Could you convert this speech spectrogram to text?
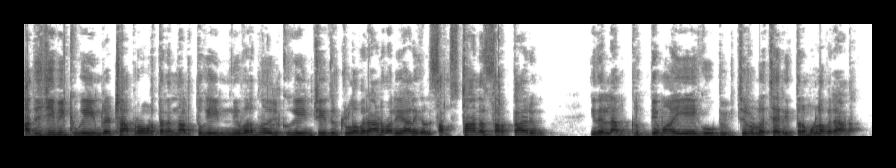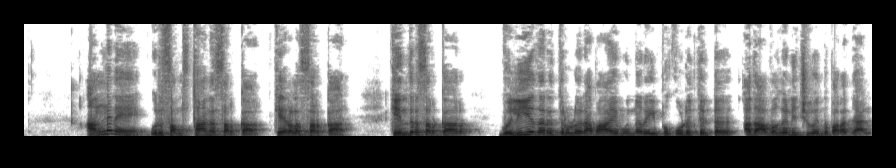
അതിജീവിക്കുകയും രക്ഷാപ്രവർത്തനം നടത്തുകയും നിവർന്നു നിൽക്കുകയും ചെയ്തിട്ടുള്ളവരാണ് മലയാളികൾ. സംസ്ഥാന സർക്കാരും ഇതെല്ലാം കൃത്യമായി ഏകോപിപ്പിച്ചിട്ടുള്ള ചരിത്രമുള്ളവരാണ്. അങ്ങനെ ഒരു സംസ്ഥാന സർക്കാർ കേരള സർക്കാർ കേന്ദ്ര സർക്കാർ വലിയ തരത്തിലുള്ള ഒരു അപായ മുന്നറിയിപ്പ് കൊടുത്തിട്ട് അത് അവഗണിച്ചു എന്ന് പറഞ്ഞാൽ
